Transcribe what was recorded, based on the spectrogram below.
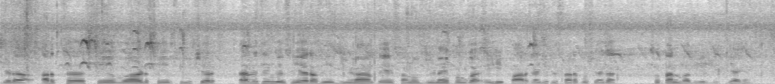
ਜਿਹੜਾ earth save world save future everything is here ਅਸੀਂ ਜੀਣਾ ਤੇ ਸਾਨੂੰ ਜੀਣਾ ਹੀ ਪਊਗਾ, ਇਹੀ ਪਾਰਕ ਹੈ ਜਿੱਥੇ ਸਾਰਾ ਕੁਝ ਹੈਗਾ। ਸੋ ਧੰਨਵਾਦ ਵੀਰ ਜੀ ਜੈ ਹਿੰਦ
